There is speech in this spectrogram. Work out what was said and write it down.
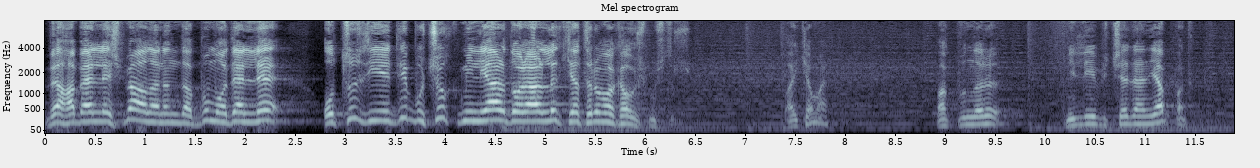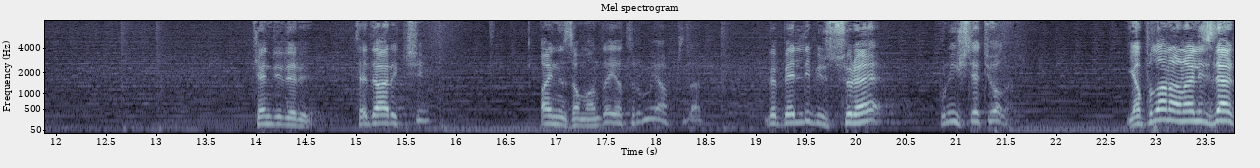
ve haberleşme alanında bu modelle 37,5 milyar dolarlık yatırıma kavuşmuştur. Bay Kemal. Bak bunları milli bütçeden yapmadık. Kendileri tedarikçi aynı zamanda yatırımı yaptılar. Ve belli bir süre bunu işletiyorlar. Yapılan analizler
